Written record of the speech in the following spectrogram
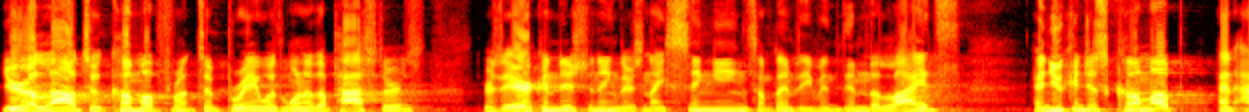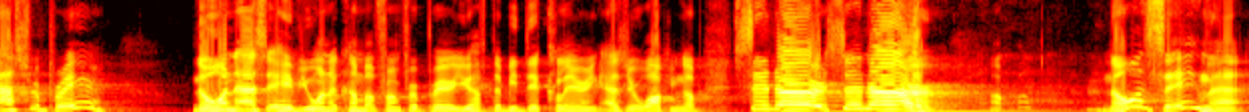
you're allowed to come up front to pray with one of the pastors. There's air conditioning, there's nice singing, sometimes they even dim the lights. And you can just come up and ask for prayer. No one asks, hey, if you want to come up front for prayer, you have to be declaring as you're walking up, sinner, sinner. Uh, no one's saying that.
